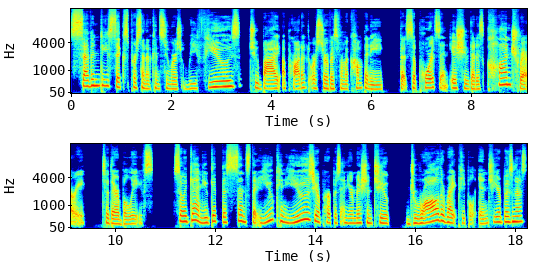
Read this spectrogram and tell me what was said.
76% of consumers refuse to buy a product or service from a company that supports an issue that is contrary to their beliefs. So again, you get this sense that you can use your purpose and your mission to draw the right people into your business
